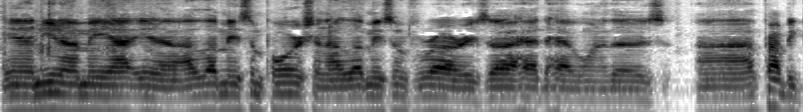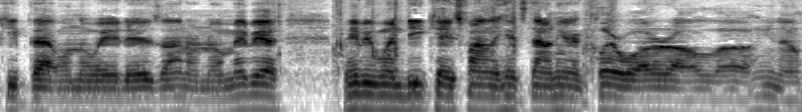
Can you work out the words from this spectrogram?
And you know me, I you know I love me some Porsche and I love me some Ferrari, so I had to have one of those. Uh, I'll probably keep that one the way it is. I don't know. Maybe I, maybe when D case finally hits down here in Clearwater, I'll uh, you know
